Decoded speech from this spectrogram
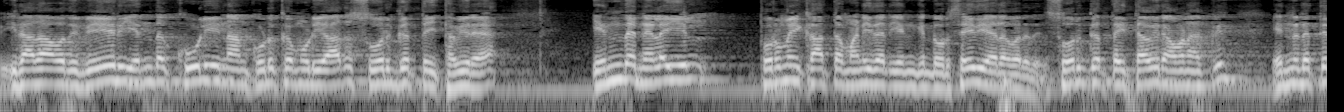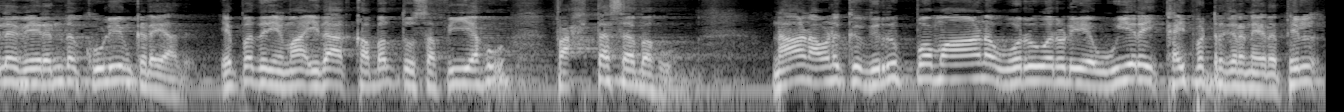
இது அதாவது வேறு எந்த கூலியை நான் கொடுக்க முடியாத சொர்க்கத்தை தவிர எந்த நிலையில் பொறுமை காத்த மனிதர் என்கின்ற ஒரு செய்தி அதில் வருது. சொர்க்கத்தை தவிர அவனுக்கு என்னிடத்தில் வேற எந்த கூலியும் கிடையாது. எப்ப தெரியுமா? இதா கபல் து சஃபியஹு ஃபஹ்தசபஹு நான் அவனுக்கு விருப்பமான ஒருவருடைய உயிரை கைப்பற்றுகிற நேரத்தில்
